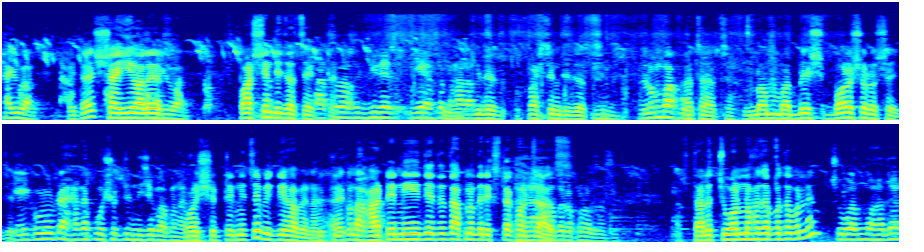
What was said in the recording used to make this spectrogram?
সাইওয়াল এটা শাহিওয়ালের পার্সেন্টেজ আছে একটা। গিরের ইয়ে আছে ভাড়া। গিরের পার্সেন্টেজ আছে। লম্বা আচ্ছা আচ্ছা লম্বা বেশ বড় সড়ো সাইজের এই গরুটা হাটা পঁয়ষট্টির নিচে পাবে না। পঁয়ষট্টির নিচে বিক্রি হবে না। এখন হাটে নিয়ে যেতে তো আপনাদের এক্সট্রা খরচা হ্যাঁ, আছে। খরচ আছে। তাহলে চুয়ান্ন হাজার কথা বললেন? চুয়ান্ন হাজার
